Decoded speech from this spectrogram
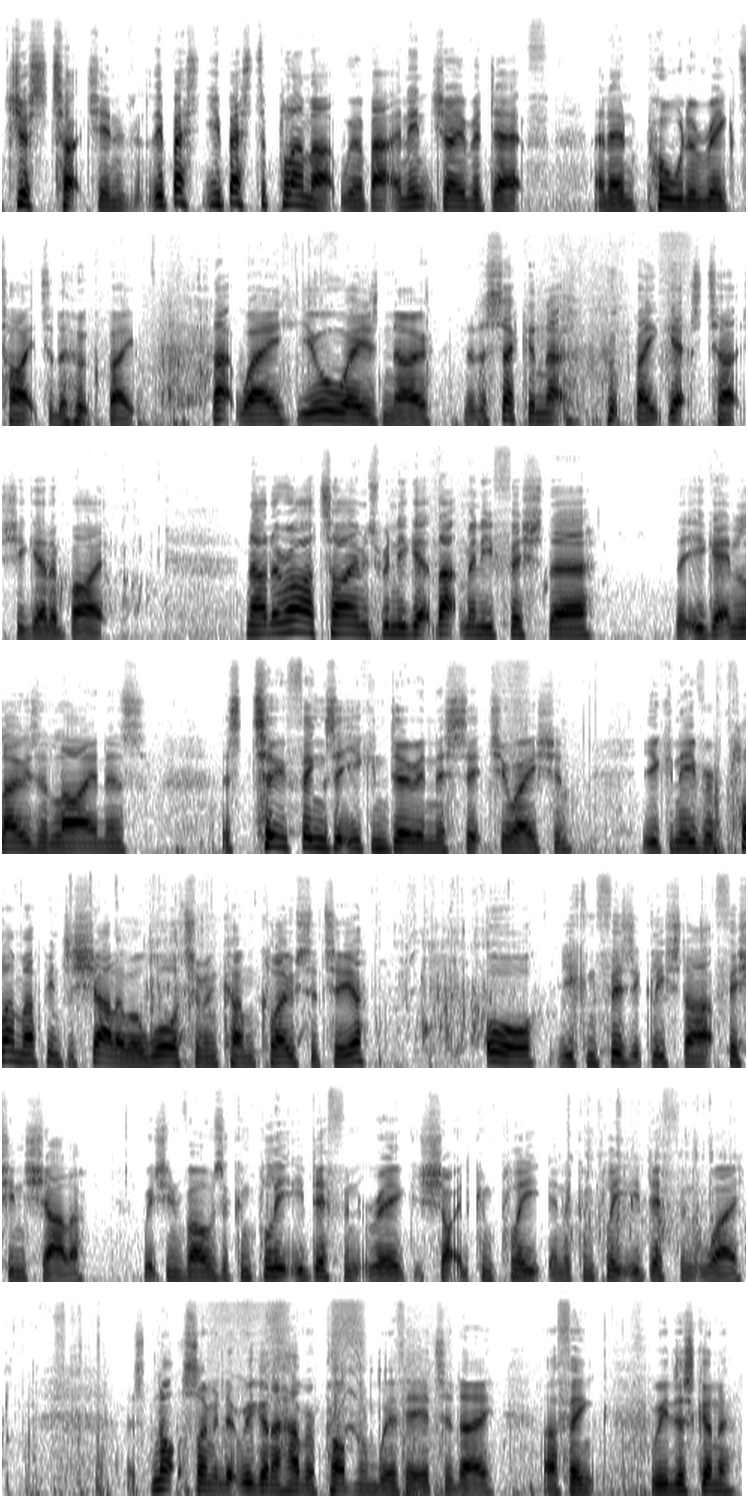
just touching. The best, you're best to plumb up with about an inch over depth and then pull the rig tight to the hook bait. That way you always know that the second that hook bait gets touched, you get a bite. Now there are times when you get that many fish there that you're getting loads of liners. There's two things that you can do in this situation. You can either plumb up into shallower water and come closer to you, or you can physically start fishing shallow, which involves a completely different rig, shotted complete in a completely different way. It's not something that we're gonna have a problem with here today. I think we're just gonna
